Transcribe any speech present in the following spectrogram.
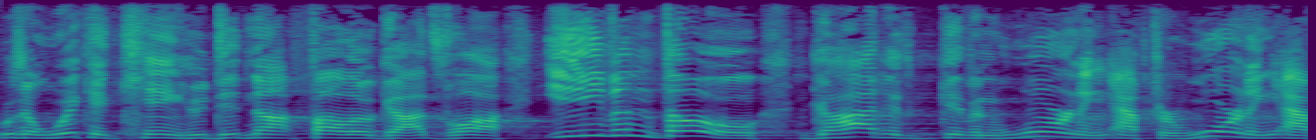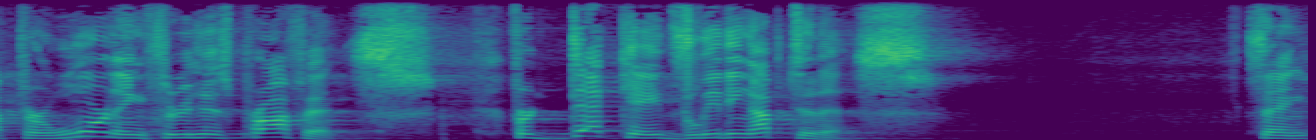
was a wicked king who did not follow God's law, even though God had given warning after warning after warning through his prophets for decades leading up to this. Saying,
